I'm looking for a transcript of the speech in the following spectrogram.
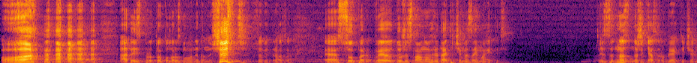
О! А десь про то було розмова недавно. Шість! Все відразу. Е, супер. Ви дуже славно виглядаєте. Чим ви займаєтесь? З- На, на життя заробляєте чим?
